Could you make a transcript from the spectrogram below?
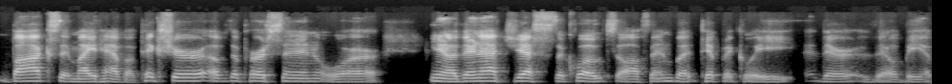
box that might have a picture of the person or you know they're not just the quotes often but typically there there'll be a,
